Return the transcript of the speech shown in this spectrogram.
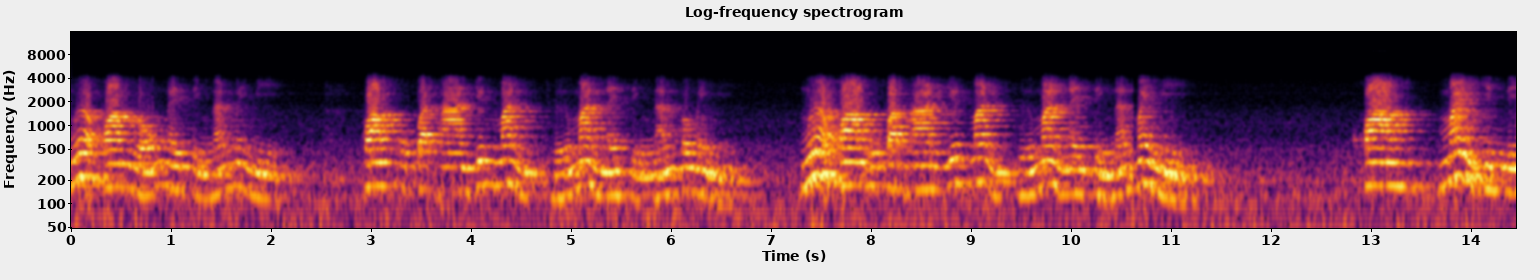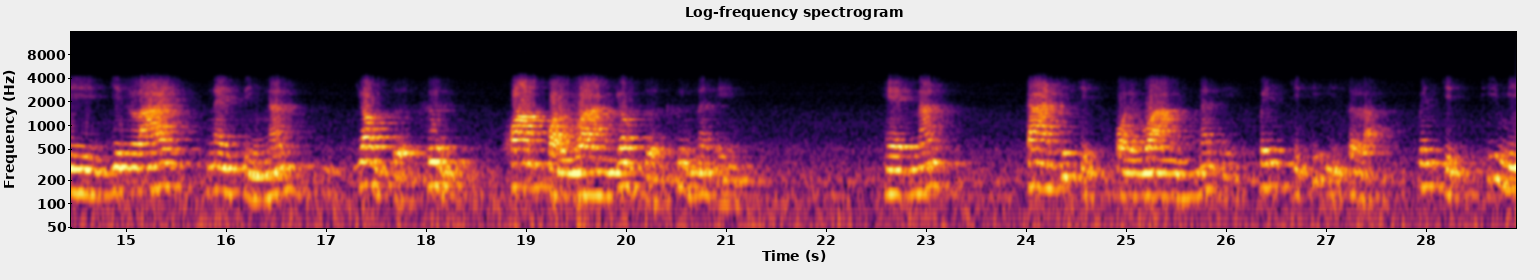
เมื่อความหลงในสิ่งนั้นไม่มี ความอุปทานยึดมั่น ถือมั่นในสิ่งนั้นก็ไม่มี เมื่อความอุปทานยึดมั่น ถือมั่นในสิ่งนั้นไม่มี ความไม่ยินดียินร้ายในสิ่งนั้นย่อมเกิดขึ้น ความปล่อยวางย่อมเกิดขึ้นนั่นเอง เหตุนั้น การที่จิตปล่อยวางนั่นเองเป็นจิตที่อิสระ เป็นจิตที่มี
